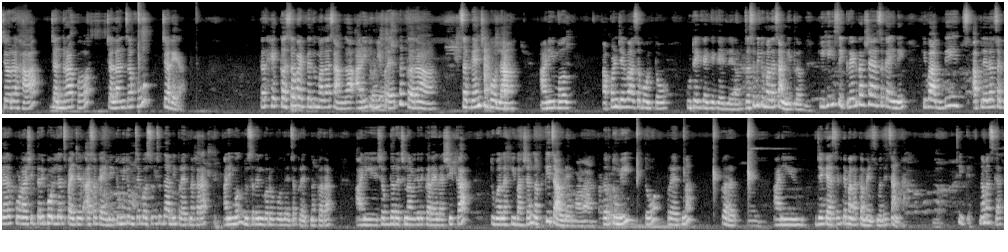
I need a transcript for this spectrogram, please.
चर हा चंद्राप चलांचा फू चहया तर हे कसं वाटतं तुम्हाला सांगा आणि तुम्ही प्रयत्न करा. सगळ्यांशी बोला आणि मग आपण जेव्हा असं बोलतो कुठे काय काय गेल्यावर जसं मी तुम्हाला सांगितलं की ही सिक्रेट भाषा आहे असं काही नाही किंवा अगदीच आपल्याला सगळ्या कोणाशी तरी बोललंच पाहिजे असं काही नाही. तुम्ही तुमचे बसून सुद्धा आधी प्रयत्न करा आणि मग दुसऱ्यांबरोबर बोलायचा प्रयत्न करा. आणि शब्दरचना वगैरे करायला शिका. तुम्हाला ही भाषा नक्कीच आवडेल. तर तुम्ही तो प्रयत्न करत आणि जे काय असेल ते मला कमेंट्समध्ये सांगा. ठीक आहे. नमस्कार.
